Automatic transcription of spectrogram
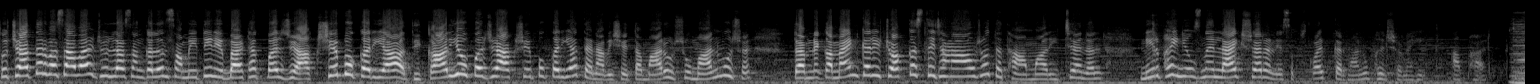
તો ચેતર વસાવાએ જિલ્લા સંકલન સમિતિની બેઠક પર જે આક્ષેપો કર્યા, અધિકારીઓ પર જે આક્ષેપો કર્યા તેના વિશે તમારું શું માનવું છે? તેમને કમેન્ટ કરી ચોક્કસથી જણાવજો તથા અમારી ચેનલ નિર્ભય ન્યૂઝને લાઇક શેર અને સબસ્ક્રાઇબ કરવાનું ભૂલશો નહીં. આભાર.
